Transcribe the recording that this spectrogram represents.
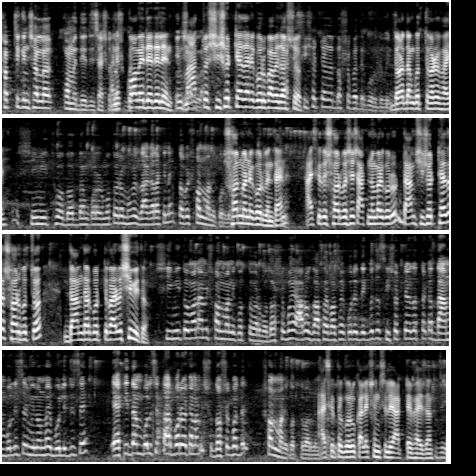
সব থেকে ইনশাল্লাহ কমে দিয়ে দিচ্ছে আজকে মানে কমে দিয়ে দিলেন। মাত্র ছেষট্টি হাজারে গরু পাবে দর্শক। ছেষট্টি হাজার দর্শক ভাইদের গরু দেবে। দরদাম করতে পারবে ভাই? সীমিত দরদাম করার মতো এরকম ভাবে জায়গা রাখি নাই তবে সম্মানই সম্মানে করবেন তাই না? আজকে তো সর্বশেষ আট নম্বর গরুর দাম ছেষট্টি হাজার সর্বোচ্চ দাম দর করতে পারবে সীমিত। সীমিত মানে আমি সম্মানই করতে পারব। দর্শক ভাই আরও যাচাই বাছাই করে দেখবে যে ছেষট্টি হাজার টাকা দাম বলেছে মিলন ভাই বলে দিছে একই দাম বলেছে তারপরে এখানে আমি দর্শক ভাইদের সম্মানই করতে পারব আজকে তো গরু কালেকশন ছিল আটটায় ভাইজান। জি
